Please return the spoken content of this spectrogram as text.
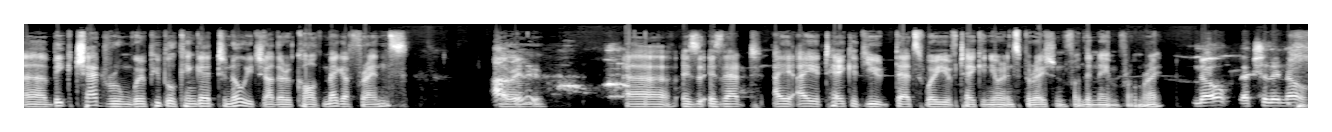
a, big chat room where people can get to know each other called Mega Friends. Oh, um, really? Uh, is is that I, I take it you that's where you've taken your inspiration for the name from, right? No, actually, no.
